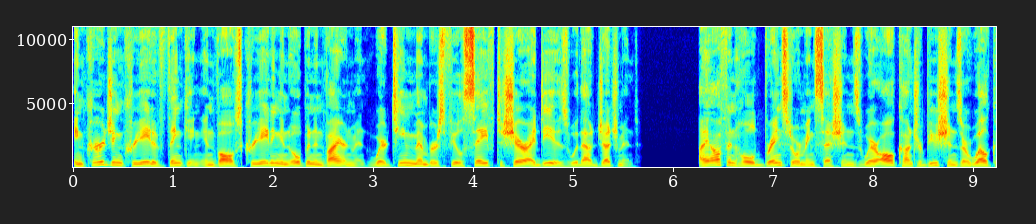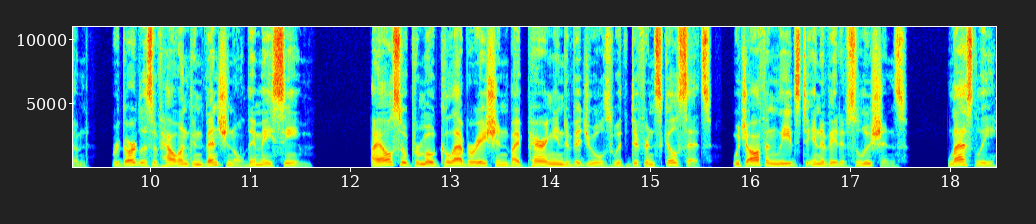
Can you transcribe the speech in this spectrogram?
Encouraging creative thinking involves creating an open environment where team members feel safe to share ideas without judgment. I often hold brainstorming sessions where all contributions are welcomed, regardless of how unconventional they may seem. I also promote collaboration by pairing individuals with different skill sets, which often leads to innovative solutions. Lastly,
